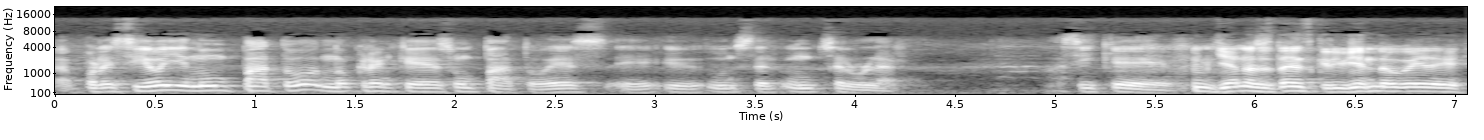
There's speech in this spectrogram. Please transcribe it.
Ah, Por ahí si oyen un pato, no crean que es un pato, es eh, eh, un, cel- un celular. Así que, Ya nos están escribiendo, güey, de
